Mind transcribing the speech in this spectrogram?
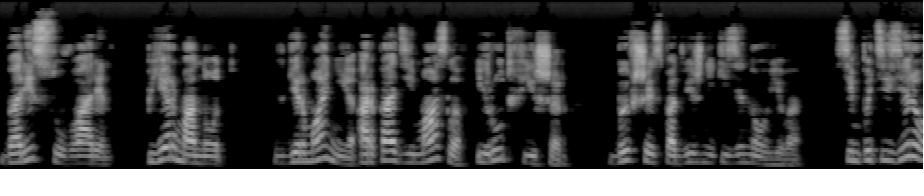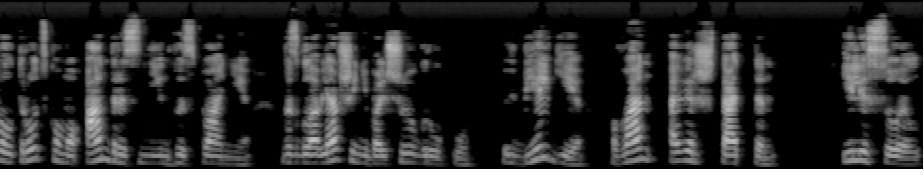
Борис Суварин, Пьер Манот. В Германии Аркадий Маслов и Рут Фишер, бывшие сподвижники Зиновьева. Симпатизировал Троцкому Андрес Нин в Испании, возглавлявший небольшую группу. В Бельгии Ван Аверштаттен или Сойл,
